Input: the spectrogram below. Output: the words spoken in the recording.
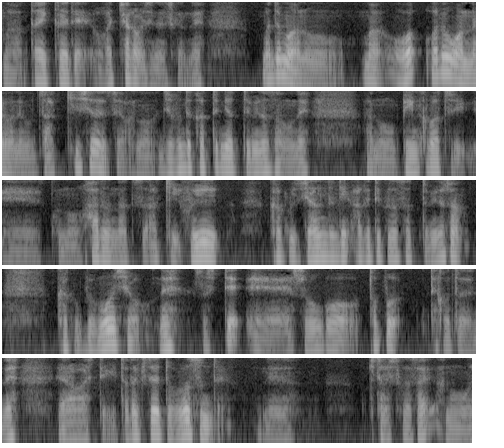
まあ第1回で終わっちゃうかもしれないですけどね。まあ、でもあのまあ終わる終わんないはねザッキー次第ですよ。あの自分で勝手にやって皆さんをねあのピンク祭り、えー、この春夏秋冬各ジャンルに上げてくださった皆さん各部門賞ねそして、えー、総合トップってことでね選ばせていただきたいと思いますんでね期待してください。あの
